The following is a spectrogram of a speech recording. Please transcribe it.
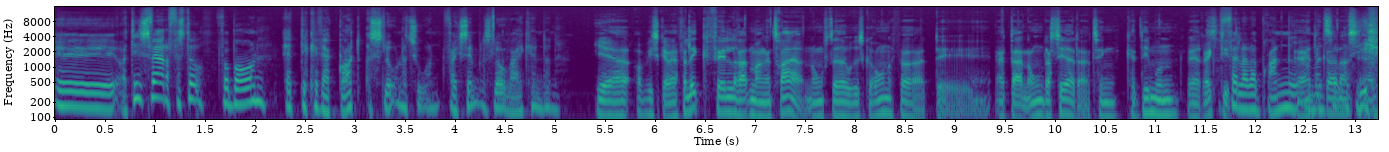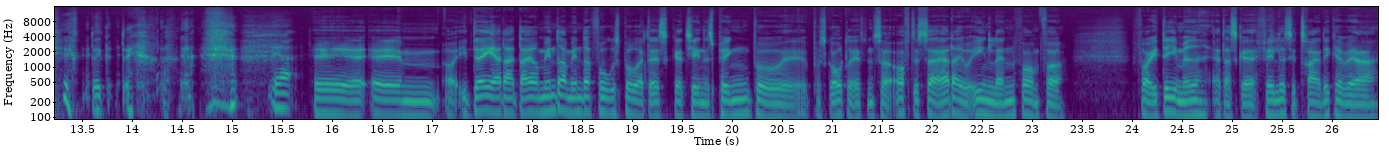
Øh, og det er svært at forstå for borgerne, at det kan være godt at slå naturen. For eksempel slå vejkanterne. Ja, og vi skal i hvert fald ikke fælde ret mange træer nogle steder ude i skovene, før at, øh, at der er nogen, der ser der og tænker, kan det mun være rigtigt? Så falder der brænde ned, ja, man så må sige. Ja, det, det ja. Øh, øh, og i dag er der, der er jo mindre og mindre fokus på, at der skal tjenes penge på, øh, på skovdriften, så ofte så er der jo en eller anden form for, for idé med, at der skal fældes et træ. Det kan være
